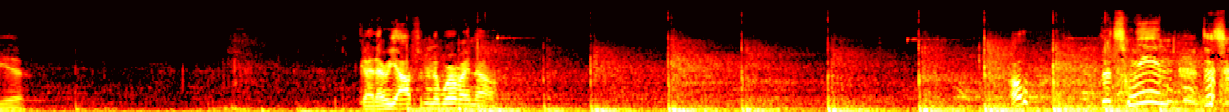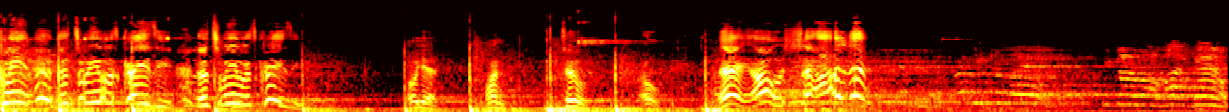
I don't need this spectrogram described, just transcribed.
Yeah. Got every option in the world right now. Oh, the tween, the tween, the tween was crazy. The tween was crazy. Oh yeah, one, two, oh, hey, oh shit, shit. He got him on lockdown.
